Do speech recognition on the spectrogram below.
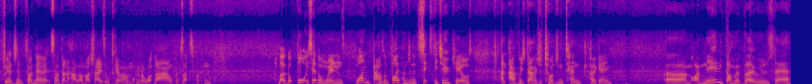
375 merits. I don't know how much that is altogether. I'm not going to work that out because that's fucking. But I've got 47 wins, 1,562 kills, and average damage of 210 per game. Um, I'm nearly done with those there.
